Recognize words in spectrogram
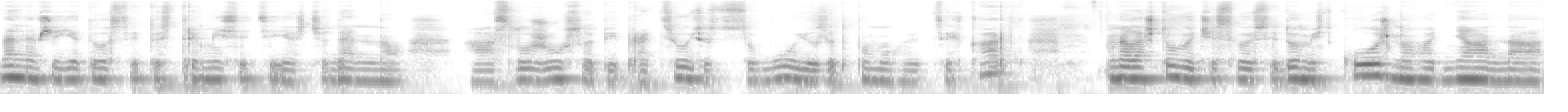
в мене вже є досвід, ось три місяці я щоденно служу собі, працюю з собою за допомогою цих карт, налаштовуючи свою свідомість кожного дня на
